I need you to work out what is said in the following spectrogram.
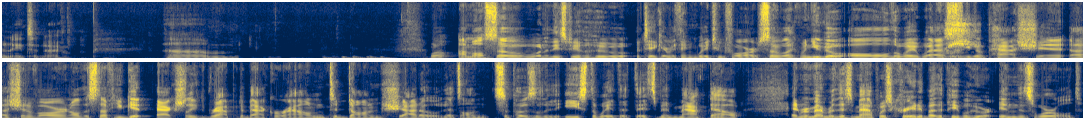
I need to know. Um, Well, I'm also one of these people who take everything way too far. So, like when you go all the way west and you go past Shin, uh, Shinovar and all this stuff, you get actually wrapped back around to Dawn Shadow. That's on supposedly the east, the way that it's been mapped out. And remember, this map was created by the people who are in this world.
